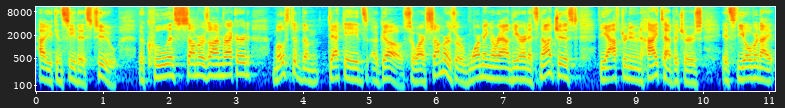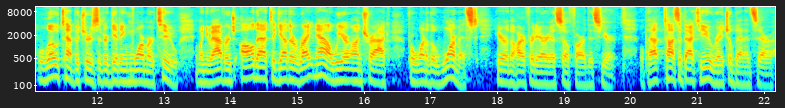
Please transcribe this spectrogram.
how you can see this too. The coolest summers on record, most of them decades ago. So our summers are warming around here, and it's not just the afternoon high temperatures, it's the overnight low temperatures that are getting warmer too. And when you average all that together right now, we are on track for one of the warmest here in the Hartford area so far this year. We'll toss it back to you, Rachel, Ben, and Sarah.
